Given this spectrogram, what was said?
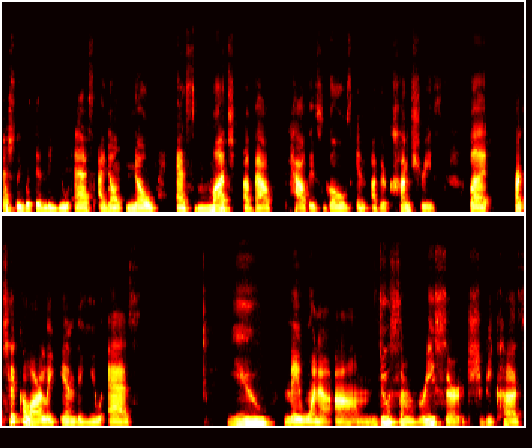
especially within the US. I don't know as much about how this goes in other countries, but particularly in the US, you may want to um, do some research because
